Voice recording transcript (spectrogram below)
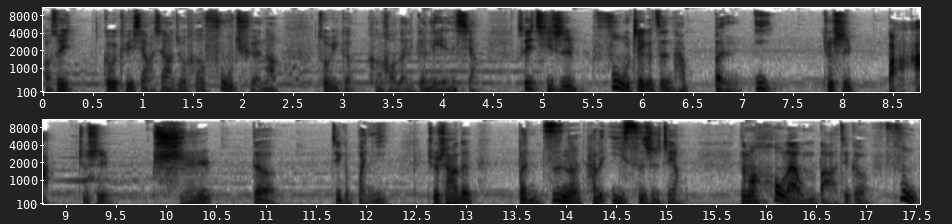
啊。所以各位可以想象，就和父权呢作为一个很好的一个联想。所以其实父这个字，它本意就是把，就是持的这个本意，就是它的本字呢，它的意思是这样。那么后来我们把这个父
